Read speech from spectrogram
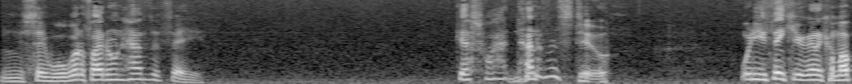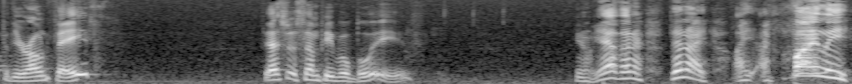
And you say, well, what if I don't have the faith? Guess what? None of us do. What do you think you're going to come up with your own faith? That's what some people believe. You know, yeah, then, I, then I, I, I finally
